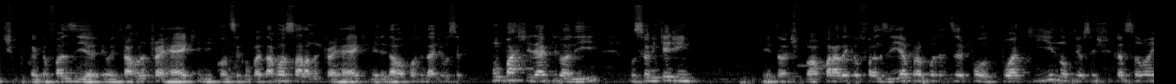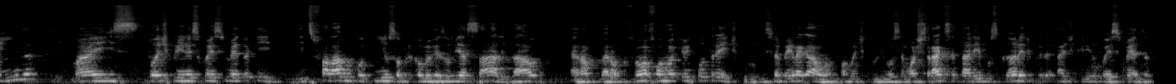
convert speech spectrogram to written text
tipo, o que, é que eu fazia? Eu entrava no TryHack Me, quando você completava uma sala no TryHack ele dava a oportunidade de você compartilhar aquilo ali no seu LinkedIn. Então, tipo, é uma parada que eu fazia para poder dizer, pô, tô aqui, não tenho certificação ainda, mas tô adquirindo esse conhecimento aqui. E falava um pouquinho sobre como eu resolvia a sala e tal. Era, era foi uma forma que eu encontrei, tipo, isso é bem legal, uma forma tipo, de você mostrar que você está ali buscando e adquirindo conhecimento.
